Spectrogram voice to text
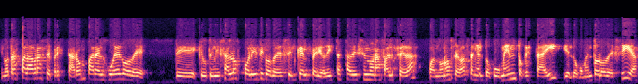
en otras palabras, se prestaron para el juego de, de, que utilizan los políticos de decir que el periodista está diciendo una falsedad cuando uno se basa en el documento que está ahí y el documento lo decía.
